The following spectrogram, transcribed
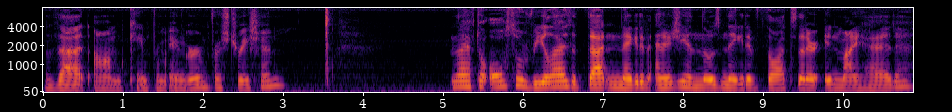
that um, came from anger and frustration. And I have to also realize that that negative energy and those negative thoughts that are in my head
